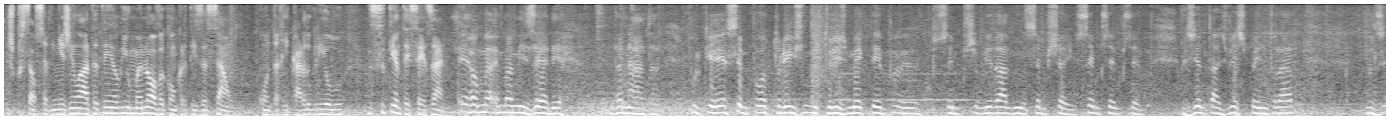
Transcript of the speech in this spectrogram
A expressão sardinhas em lata tem ali uma nova concretização, conta Ricardo Grilo, de 76 anos. É uma, uma miséria danada, porque é sempre o turismo, o turismo é que tem eh, sempre possibilidade, mas sempre cheio, sempre, sempre, sempre. A gente às vezes para entrar eles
